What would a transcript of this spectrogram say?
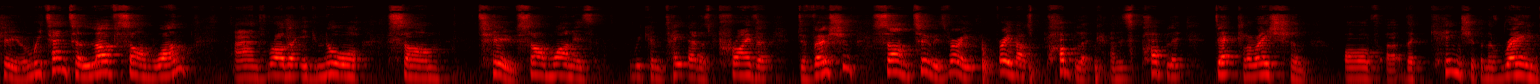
2. And we tend to love Psalm 1 and rather ignore Psalm 2. Psalm 1 is, we can take that as private devotion. Psalm 2 is very, very much public, and it's public declaration of uh, the kingship and the reign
